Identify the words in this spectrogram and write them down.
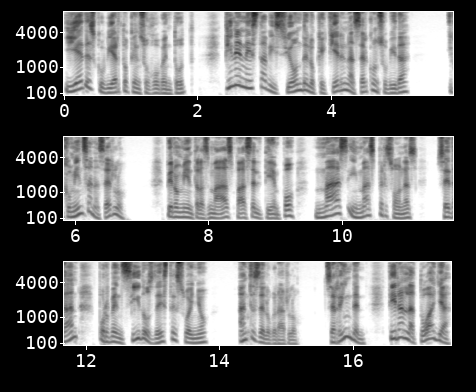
y he descubierto que en su juventud tienen esta visión de lo que quieren hacer con su vida y comienzan a hacerlo. Pero mientras más pasa el tiempo, más y más personas se dan por vencidos de este sueño antes de lograrlo. Se rinden, tiran la toalla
